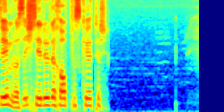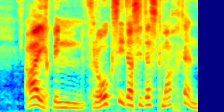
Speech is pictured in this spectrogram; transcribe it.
Dümmer, was ist dir durch den Kopf, was du gehört hast? Ah, ich bin froh gewesen, dass sie das gemacht haben.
